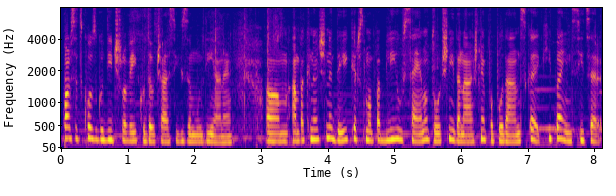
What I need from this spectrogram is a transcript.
pa se tako zgodi človeku, da včasih zamudi. Um, ampak noč ne dej, ker smo pa bili vseeno točni današnja popoldanska ekipa in sicer.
